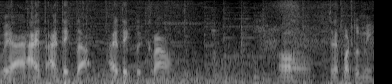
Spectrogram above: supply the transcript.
Wait, I, I take the I take the crown. Oh. teleport to me.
